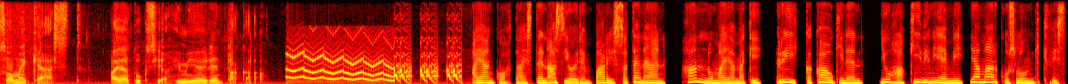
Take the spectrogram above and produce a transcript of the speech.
Somecast. Ajatuksia hymiöiden takaa. Ajankohtaisten asioiden parissa tänään Hannu Majamäki, Riikka Kaukinen, Juha Kiviniemi ja Markus Lundqvist.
